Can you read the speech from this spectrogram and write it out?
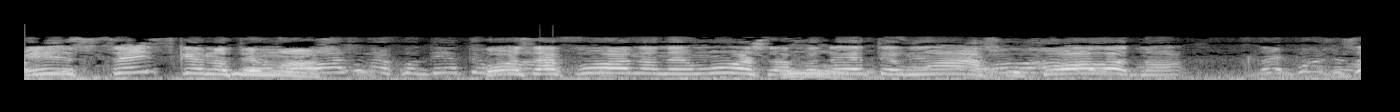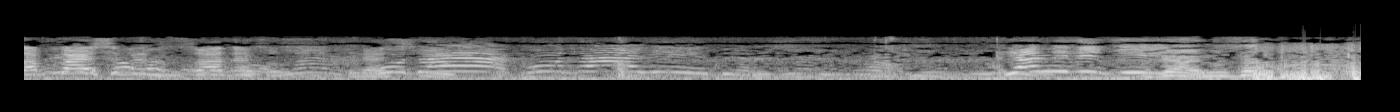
Він цей скинути маску. можна ходити По закону не можна ходити в маску. Холодно. Запхай собі в задницю. Куди? Куди їдеш? Я не відійду.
